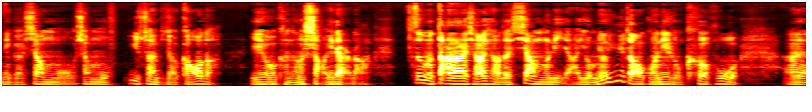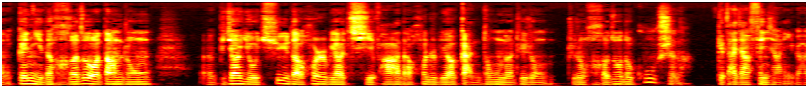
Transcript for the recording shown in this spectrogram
那个项目项目预算比较高的，也有可能少一点的。这么大大小小的项目里啊，有没有遇到过那种客户，呃，跟你的合作当中，呃，比较有趣的，或者比较奇葩的，或者比较感动的这种这种合作的故事呢？给大家分享一个。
